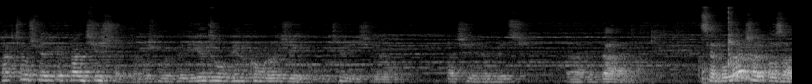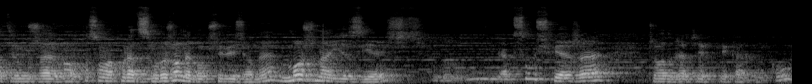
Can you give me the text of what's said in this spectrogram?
Tak chciał święty Franciszek, żebyśmy byli jedną wielką rodziną, uczyli się dla siebie być e, darem. Cebularze poza tym, że no, to są akurat zmrożone, bo przywiezione, można je zjeść, jak są świeże, czy odgrzać je w piekarniku,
